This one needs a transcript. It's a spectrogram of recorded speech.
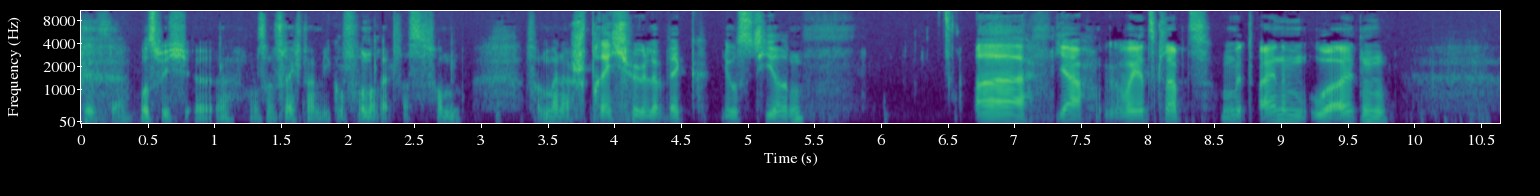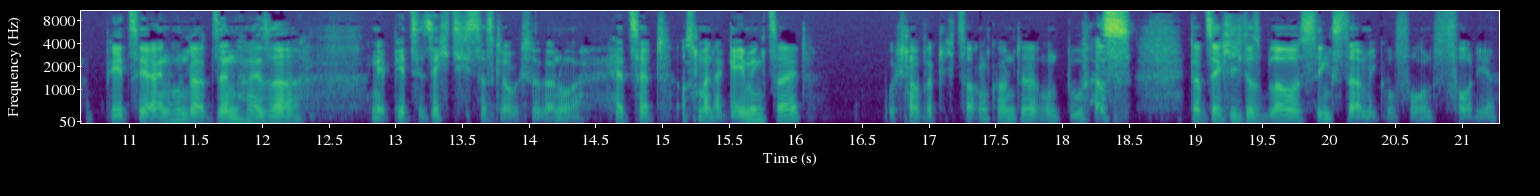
Bisschen. Muss mich, äh, muss man vielleicht mein Mikrofon noch etwas vom, von meiner Sprechhöhle wegjustieren. Äh, ja, aber jetzt klappt's mit einem uralten PC 100 Sennheiser, nee, PC 60 ist das glaube ich sogar nur, Headset aus meiner Gaming-Zeit, wo ich noch wirklich zocken konnte und du hast tatsächlich das blaue SingStar-Mikrofon vor dir.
